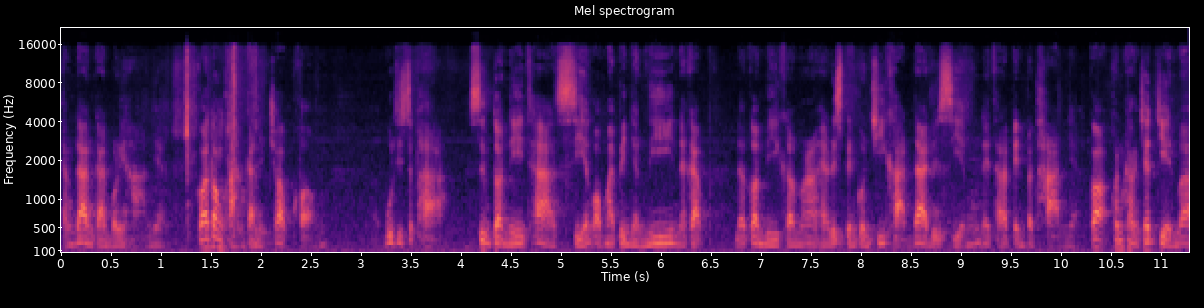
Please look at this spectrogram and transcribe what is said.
ทางด้านการบริหารเนี่ยก็ต้องผ่านการเห็นชอบของวุฒิสภา ซึ่งตอนนี้ถ้าเสียงออกมาเป็นอย่างนี้นะครับแล้วก็มีคาร์มาราแฮร์ริสเป็นคนชี้ขาดได้ด้วยเสียงในฐานะเป็นประธานเนี่ยก็ค่อนข้างชัดเจนว่า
